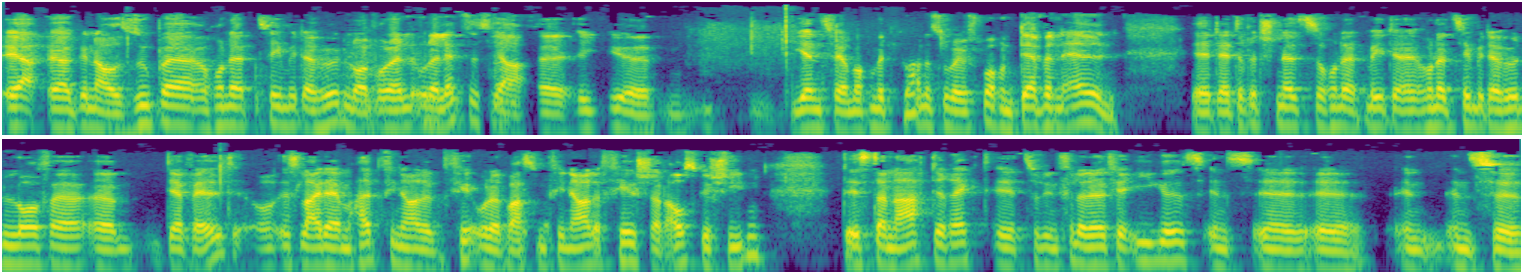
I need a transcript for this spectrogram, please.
Ja, ja, genau, super 110 Meter Hürdenläufer oder, oder letztes Jahr, äh, äh, Jens, wir haben noch mit Johannes darüber gesprochen, Devin Allen, der drittschnellste 100 Meter, 110 Meter Hürdenläufer ähm, der Welt, ist leider im Halbfinale oder war es im Finale Fehlstart ausgeschieden. Der ist danach direkt äh, zu den Philadelphia Eagles ins, äh, äh, in, ins äh,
